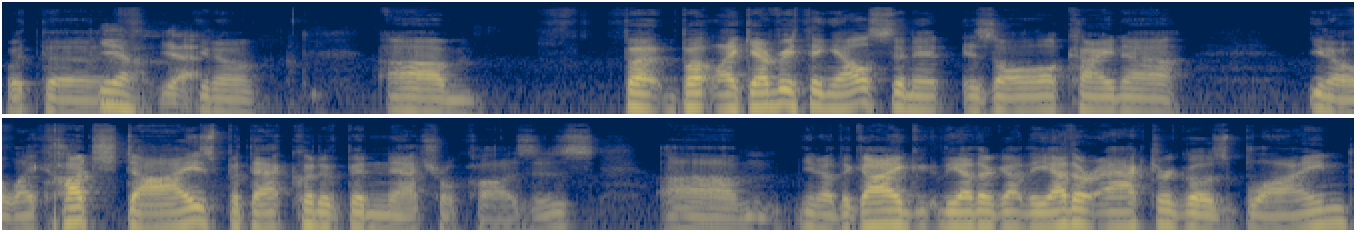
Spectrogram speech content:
with the Yeah. Yeah. you know um but but like everything else in it is all kind of you know like hutch dies but that could have been natural causes um you know the guy the other guy the other actor goes blind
